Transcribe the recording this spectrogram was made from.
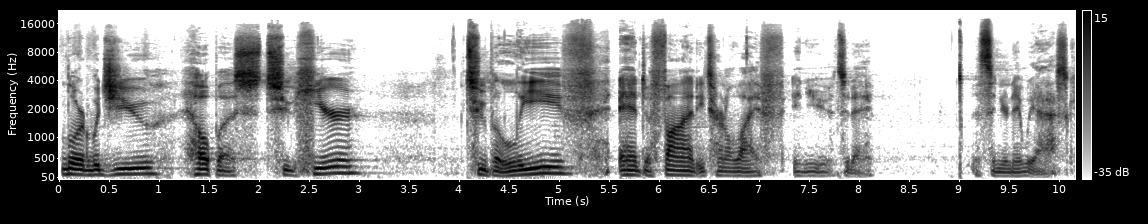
Lord, would you help us to hear, to believe, and to find eternal life in you today? It's in your name we ask.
